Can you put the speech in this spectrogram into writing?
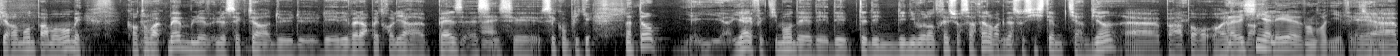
qui, remontent par moment, mais quand on voit que même le, secteur des, valeurs pétrolières pèse, c'est compliqué. Maintenant, il y, a effectivement des, des, des, niveaux d'entrée sur certains. On voit que Dassault Systèmes tient bien euh, par rapport au reste. On l'avait signalé euh, vendredi, effectivement. Euh,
